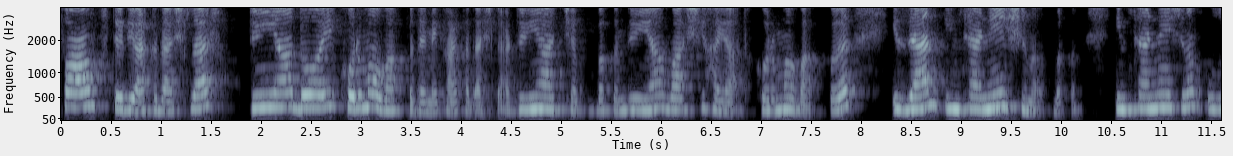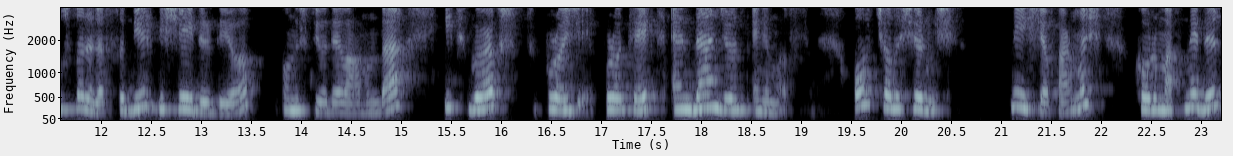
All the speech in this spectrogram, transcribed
Fund dedi arkadaşlar. Dünya Doğayı Koruma Vakfı demek arkadaşlar. Dünya çapı, bakın Dünya Vahşi Hayat Koruma Vakfı is an international, bakın international uluslararası bir bir şeydir diyor. Onu istiyor devamında. It works to project, protect endangered animals. O çalışırmış. Ne iş yaparmış? Korumak nedir?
